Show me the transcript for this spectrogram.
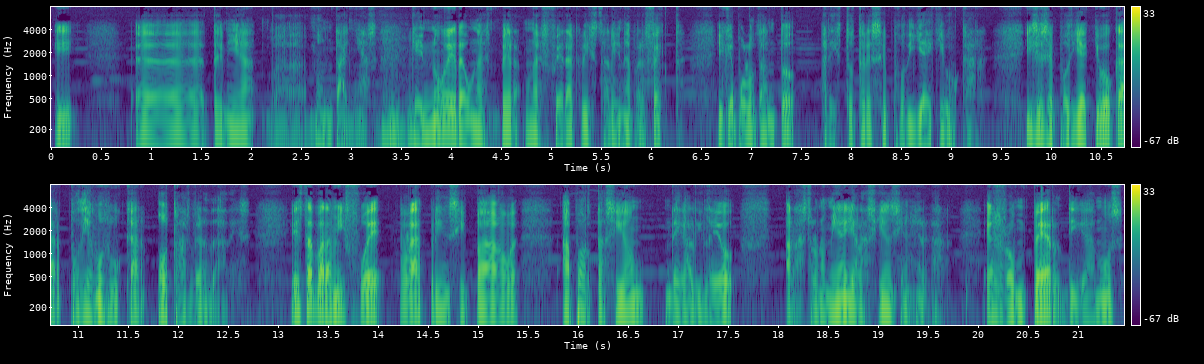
y eh, tenía montañas, que no era una una esfera cristalina perfecta y que por lo tanto Aristóteles se podía equivocar y si se podía equivocar, podíamos buscar otras verdades. Esta para mí fue la principal aportación de Galileo a la astronomía y a la ciencia en general. El romper, digamos,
